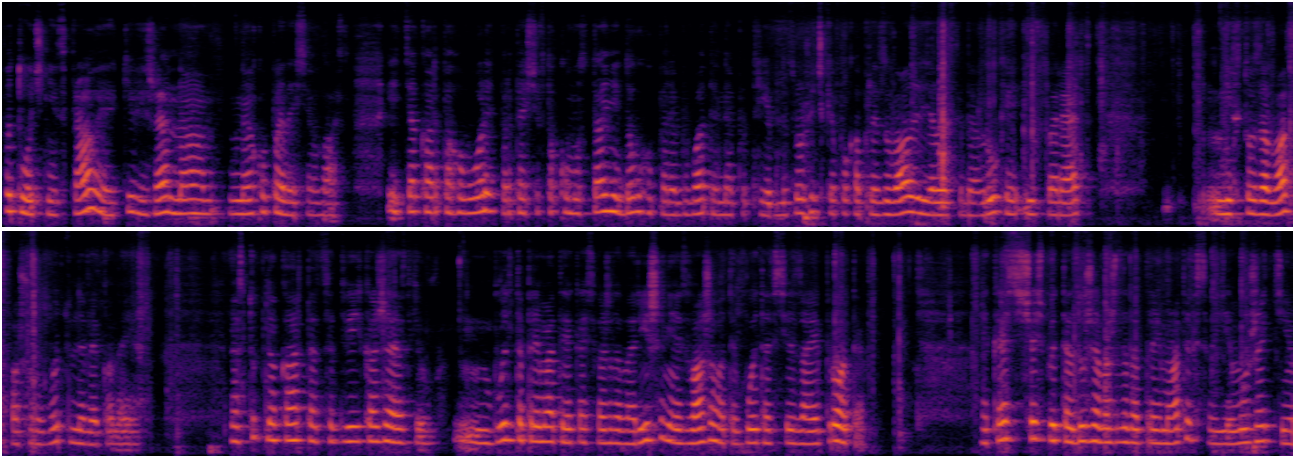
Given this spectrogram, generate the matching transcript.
поточні справи, які вже на... накопилися у вас. І ця карта говорить про те, що в такому стані довго перебувати не потрібно. Трошечки покапризували, взяли себе в руки і вперед. Ніхто за вас вашу роботу не виконає. Наступна карта це двійка жезлів. Будете приймати якесь важливе рішення і зважувати будете всі за і проти. Якесь щось будете дуже важливе приймати в своєму житті.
